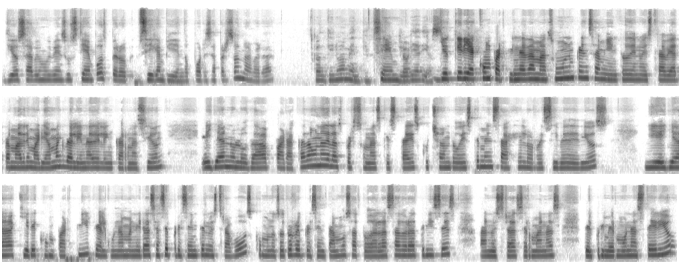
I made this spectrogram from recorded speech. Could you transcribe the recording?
Dios sabe muy bien sus tiempos, pero sigan pidiendo por esa persona, ¿verdad? Continuamente. Sí. Gloria a Dios. Yo quería compartir nada más un pensamiento de nuestra Beata Madre María Magdalena de la Encarnación. Ella nos lo da para cada una de las personas que está escuchando este mensaje, lo recibe de Dios y ella quiere compartir de alguna manera, se hace presente nuestra voz, como nosotros representamos a todas las adoratrices, a nuestras hermanas del primer monasterio,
